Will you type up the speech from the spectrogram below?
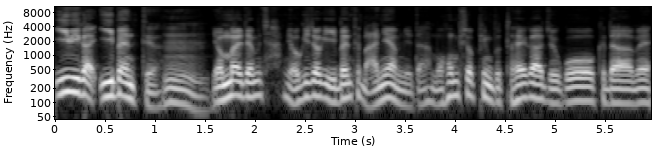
2위가 이벤트. 음. 연말 되면 참 여기저기 이벤트 많이 합니다. 뭐 홈쇼핑부터 해가지고 그 다음에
